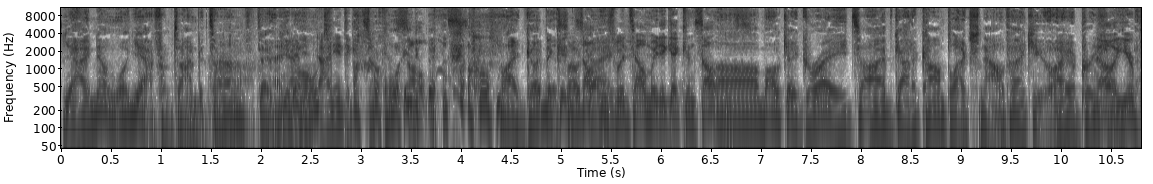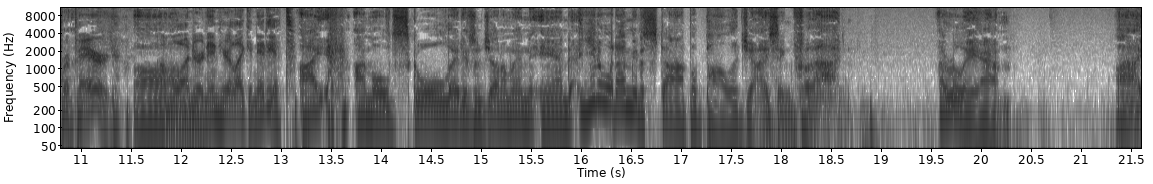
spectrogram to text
yeah, I know. Well, yeah, from time to time. Oh, I- you I need- don't? I need to get some consultants. oh, my goodness. The consultants okay. would tell me to get consultants. Um, okay, great. I've got a complex now. Thank you. I appreciate no, you're that. prepared. I'm wandering in here like an idiot. I I'm old school, ladies and gentlemen, and you know what? I'm going to stop apologizing for that. I really am. Uh,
